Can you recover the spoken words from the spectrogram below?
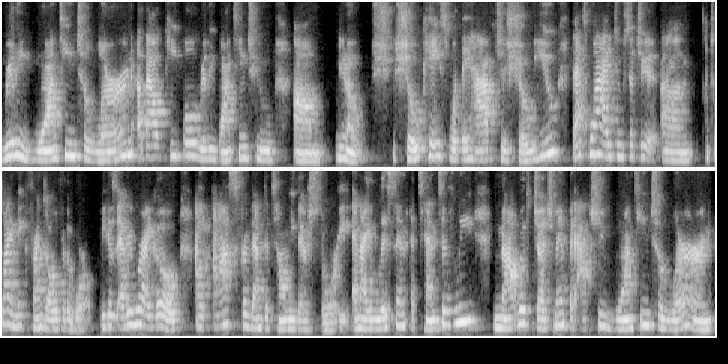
really wanting to learn about people, really wanting to, um, you know, sh- showcase what they have to show you. That's why I do such a, um, that's why I make friends all over the world because everywhere I go, I ask for them to tell me their story and I listen attentively, not with judgment, but actually wanting to learn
